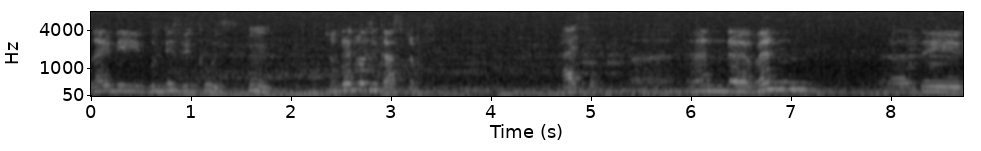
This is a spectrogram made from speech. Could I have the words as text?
like the Buddhist bhikkhus. Hmm. So that was the custom. I see. Uh, and uh, when uh, the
